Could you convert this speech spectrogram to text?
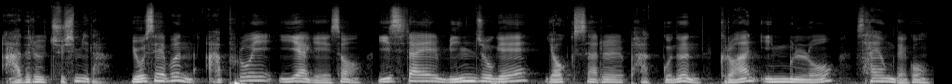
아들을 주십니다. 요셉은 앞으로의 이야기에서 이스라엘 민족의 역사를 바꾸는 그러한 인물로 사용되고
